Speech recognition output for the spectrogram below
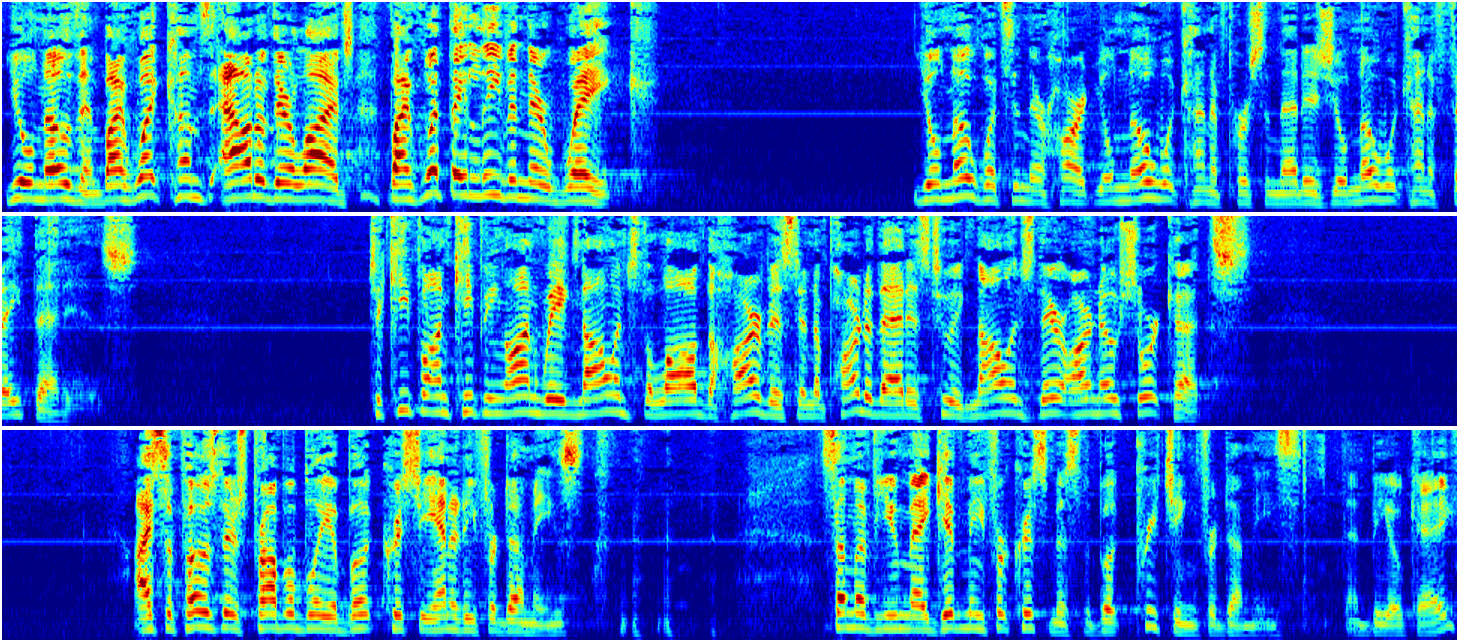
you'll know them. By what comes out of their lives, by what they leave in their wake. You'll know what's in their heart. You'll know what kind of person that is. You'll know what kind of faith that is. To keep on keeping on, we acknowledge the law of the harvest, and a part of that is to acknowledge there are no shortcuts. I suppose there's probably a book, Christianity for Dummies. Some of you may give me for Christmas the book Preaching for Dummies. That'd be okay.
